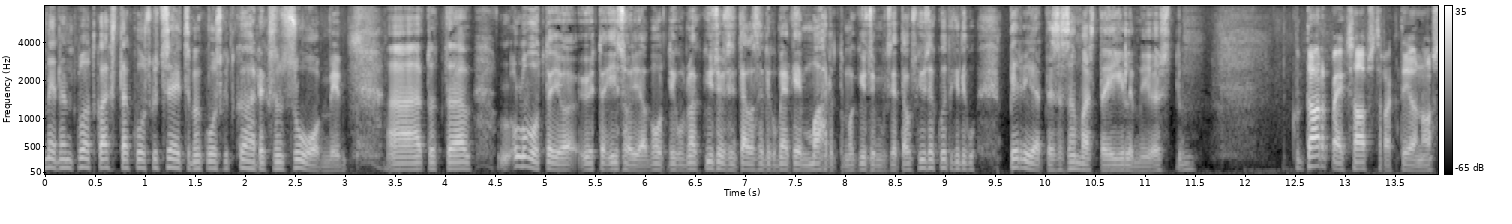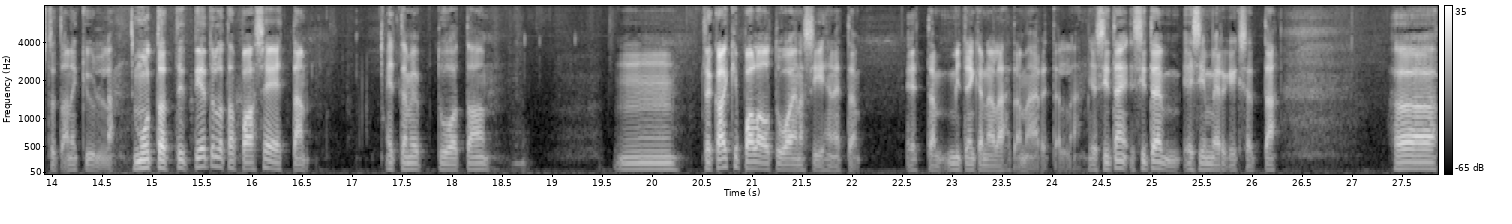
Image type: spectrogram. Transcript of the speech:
meidän 1867-68 Suomi. Ää, tota, luvut ei ole yhtä isoja, mutta niin kuin mä kysyisin tällaisen niin kuin melkein mahdottoman kysymyksen, että onko kyse kuitenkin niin kuin periaatteessa samasta ilmiöstä? Kun tarpeeksi abstraktio nostetaan, niin kyllä. Mutta t- tietyllä tapaa se, että, että me tuota, mm, kaikki palautuu aina siihen, että, että miten nämä lähdetään määritellään. Ja sitä, sitä esimerkiksi, että öö,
